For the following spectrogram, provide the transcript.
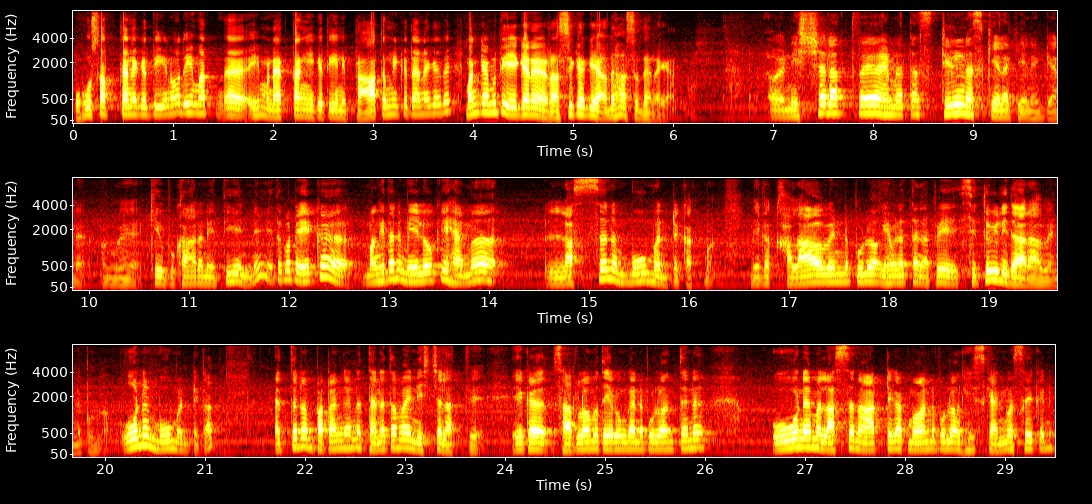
පොහොසත් තැනක තියෙනවද එහෙමත් එහෙම නැත්තම් ඒක තියෙන ප්‍රාථමික තැනකද මං කැමති ඒ ගැන රසිකගේ අදහස දැනගන්න. නිශ්චලත්වය එහෙමනත ස්ටිල්නස් කියලා කියන එක ගැන මම කියපු කාරණේ තියෙන්නේ. එතකොට ඒක මං හිතන්නේ මේ ලෝකේ හැම ලස්සන මූමන්ට් එකක්ම මේක කලාව වෙන්න පුළුවන් එහෙම නැත්නම් අපේ සිතුවිලි ධාරාව වෙන්න පුළුවන්. ඕන මූමන්ට් එකක් ඇත්තටම පටන් ගන්න තැන තමයි නිශ්චලත්වය. ඒක සරලවම තේරුම් ගන්න පුළුවන් තැන ඕනෑම ලස්සන ආර්ට් එකක් මවන්න පුළුවන් හිස් කැන්වස් එකනේ.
